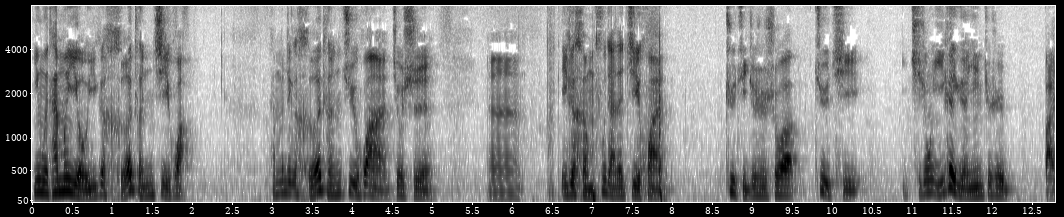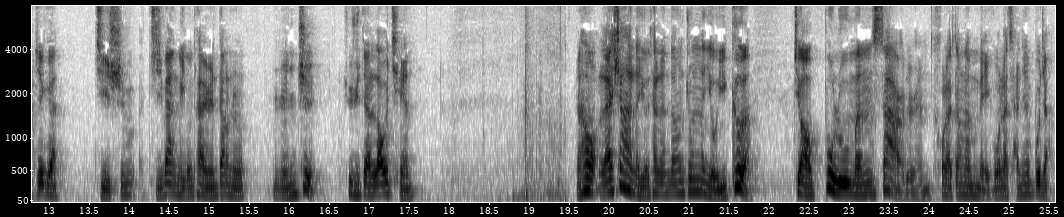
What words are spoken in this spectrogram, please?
因为他们有一个河豚计划。他们这个河豚计划就是，嗯，一个很复杂的计划。具体就是说，具体其中一个原因就是把这个。几十几万个犹太人当成人质，继续在捞钱。然后来上海的犹太人当中呢，有一个叫布鲁门萨尔的人，后来当了美国的财政部长。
